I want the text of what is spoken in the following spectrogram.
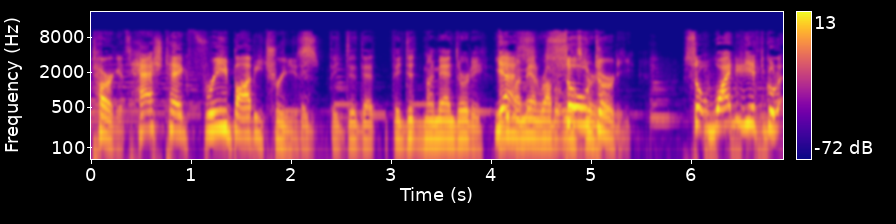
targets. Hashtag free Bobby Trees. They did that. They did my man dirty. They did my man Robert so Woods dirty. So why did he have to go to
